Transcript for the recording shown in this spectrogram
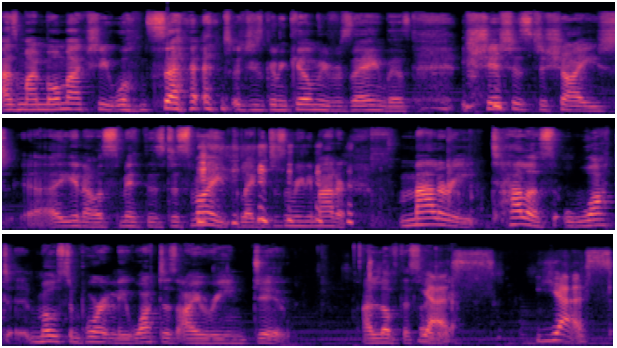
as my mum actually once said, and she's gonna kill me for saying this, shit is to shite, uh, you know, a Smith is to smite. Like it doesn't really matter. Mallory, tell us what most importantly, what does Eirene do? I love this idea. Yes. Yes.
